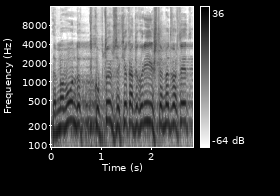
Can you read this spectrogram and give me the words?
Dhe më vonë do të kuptojmë se kjo kategori ishte me të vërtetë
